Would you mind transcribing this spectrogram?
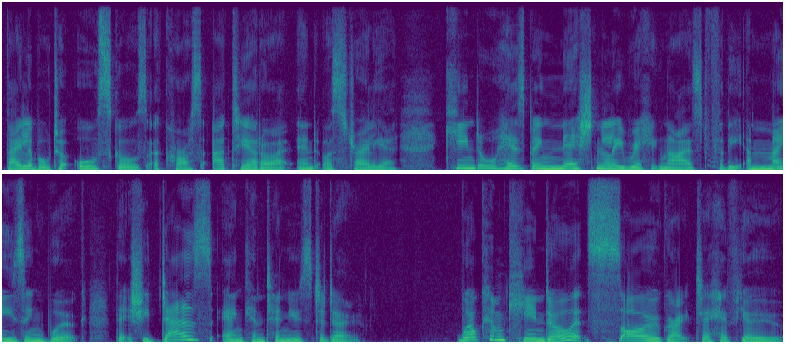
available to all schools across Aotearoa and Australia. Kendall has been nationally recognised for the amazing work that she does and continues to do. Welcome, Kendall. It's so great to have you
